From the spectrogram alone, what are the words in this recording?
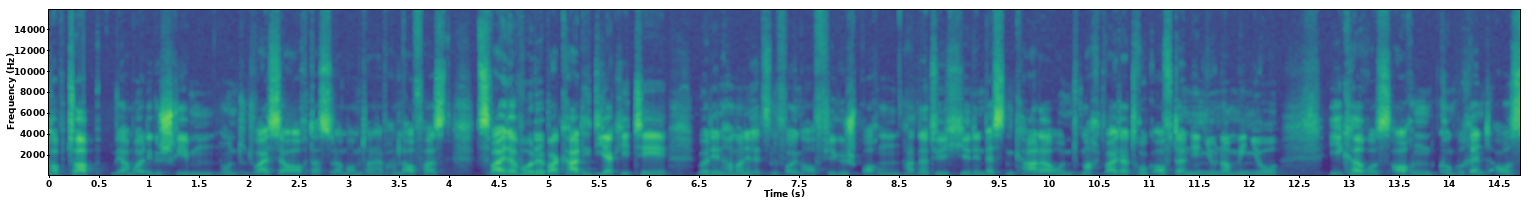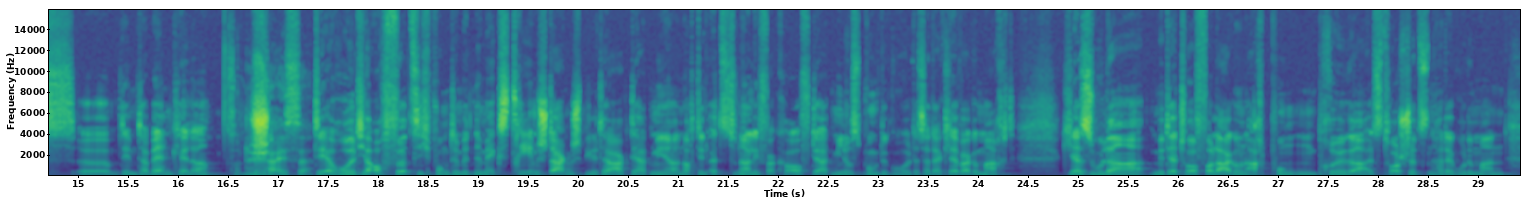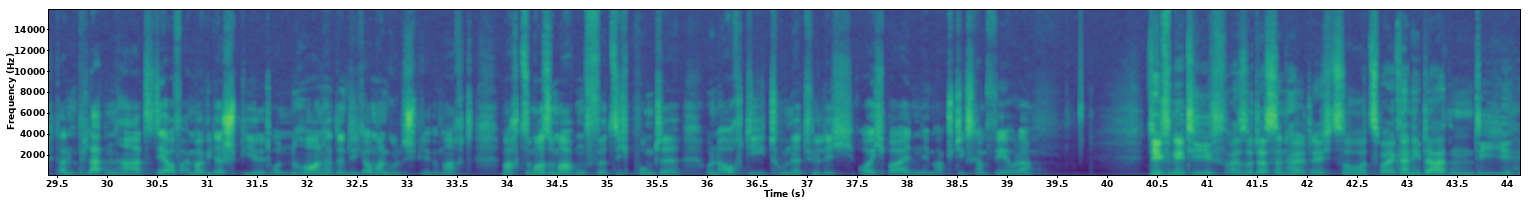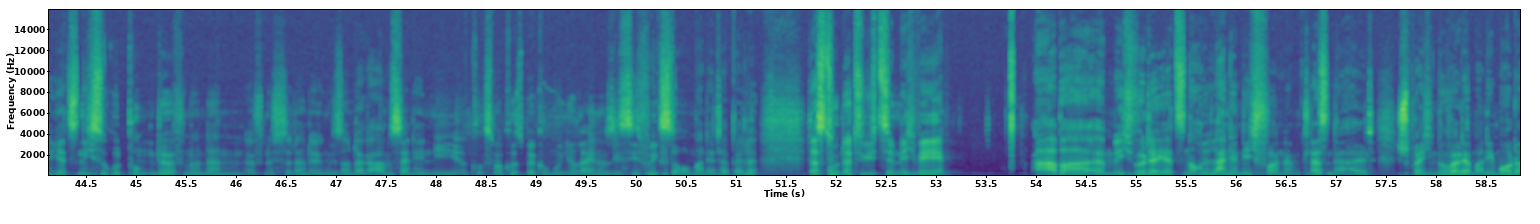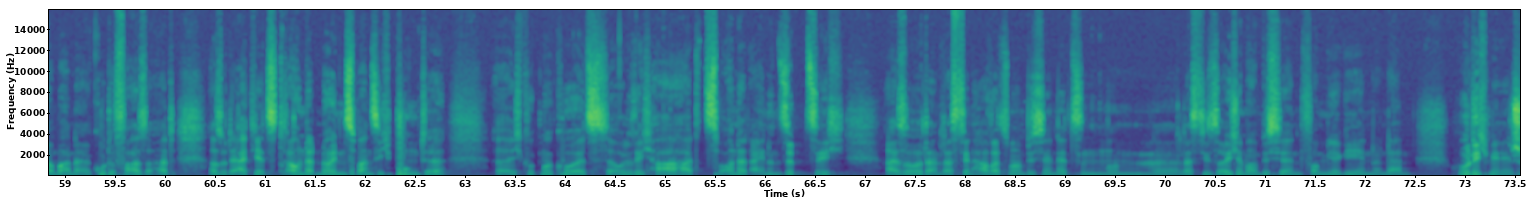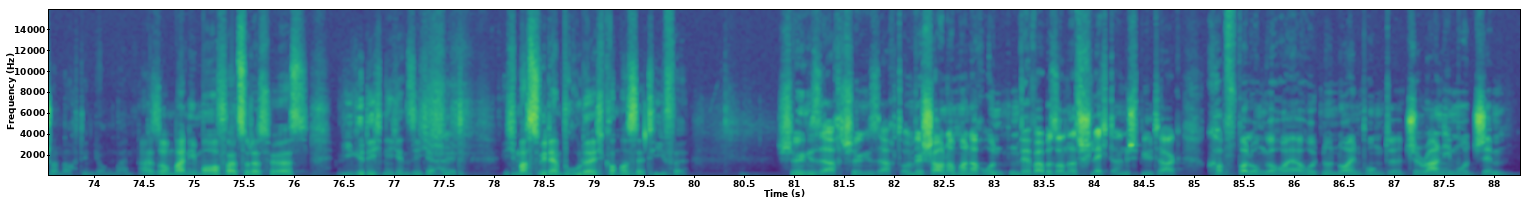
top, top. Wir haben heute geschrieben und du weißt ja auch, dass du da momentan einfach einen Lauf hast. Zweiter wurde Bakadi Diakite, über den haben wir in den letzten Folgen auch viel gesprochen. Hat natürlich hier den besten Kader und macht weiter Druck auf Danino Nominio. Icarus, auch ein Konkurrent aus äh, dem Tabellenkeller. So eine Scheiße. Der holt ja auch 40 Punkte mit einem extrem starken Spieltag. Der hat mir noch den Öztunali verkauft. Der hat Minuspunkte geholt. Das hat er clever gemacht. Kiasula mit der Torvorlage und 8 Punkten. Pröger als Torschützen hat der gute Mann. Dann Plattenhardt, der auf einmal wieder spielt. Und ein Horn hat natürlich auch mal ein gutes Spiel gemacht. Macht summa summarum 40 Punkte. Und auch die tun natürlich euch beiden im Abstiegskampf weh, oder? Definitiv. Also das sind halt echt so zwei Kandidaten, die jetzt nicht so gut punkten dürfen und dann öffnest du dann irgendwie Sonntagabends dein Handy, guckst mal kurz bei Comunio rein und siehst die Freaks da oben an der Tabelle. Das tut natürlich ziemlich weh. Aber ähm, ich würde jetzt noch lange nicht von einem Klassenerhalt sprechen, nur weil der Money Moder mal eine gute Phase hat. Also der hat jetzt 329 Punkte. Äh, ich gucke mal kurz, der Ulrich H. hat 271. Also dann lass den Harvards mal ein bisschen netzen und äh, lass die Seuche mal ein bisschen von mir gehen und dann hole ich mir den schon noch, den jungen Mann. Also Money Mo, falls du das hörst, wiege dich nicht in Sicherheit. Ich mach's wie dein Bruder, ich komme aus der Tiefe. Schön gesagt, schön gesagt. Und wir schauen nochmal nach unten. Wer war besonders schlecht an dem Spieltag? Kopfballungeheuer holt nur neun Punkte. Geronimo Jim,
